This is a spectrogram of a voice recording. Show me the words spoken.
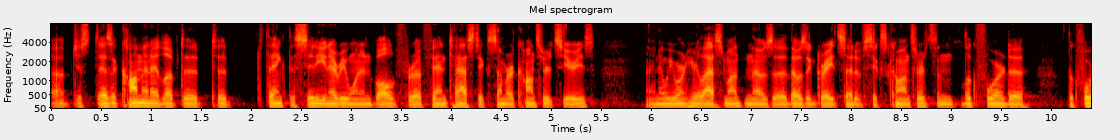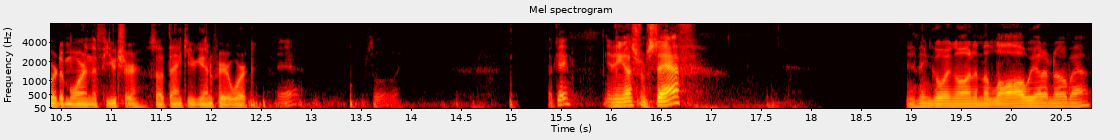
Uh, just as a comment, I'd love to, to thank the city and everyone involved for a fantastic summer concert series. I know we weren't here last month, and that was a that was a great set of six concerts, and look forward to look forward to more in the future. So thank you again for your work. Yeah, absolutely. Okay, anything else from staff? Anything going on in the law we ought to know about?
